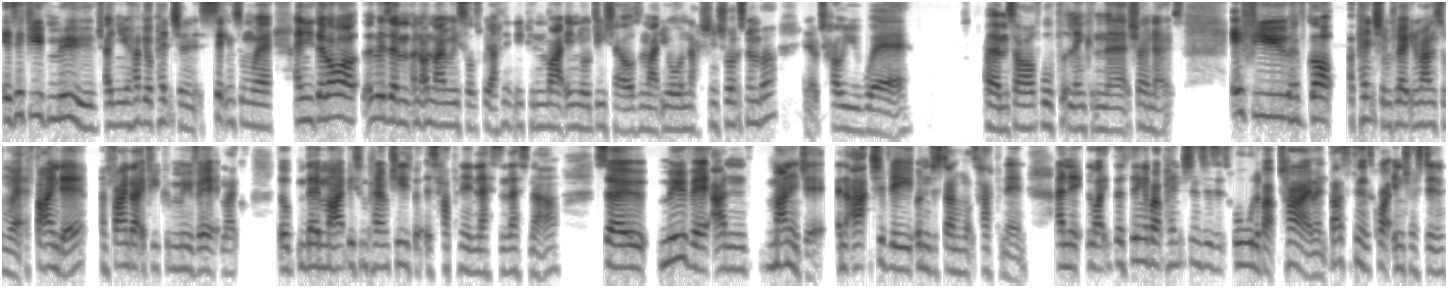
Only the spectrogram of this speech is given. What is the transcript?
Is if you've moved and you have your pension and it's sitting somewhere, and you, there are there is um, an online resource where I think you can write in your details and like your national insurance number, and it'll tell you where. Um, so I'll, we'll put a link in the show notes. If you have got a pension floating around somewhere, find it and find out if you can move it. Like there, might be some penalties, but it's happening less and less now. So move it and manage it and actively understand what's happening. And it, like the thing about pensions is it's all about time, and that's the thing that's quite interesting.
